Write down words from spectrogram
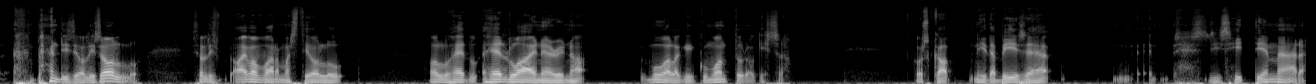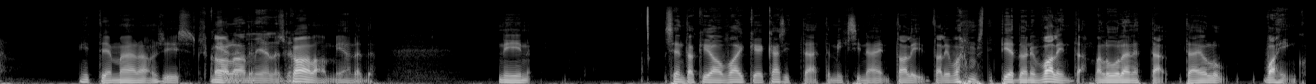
bändi se olisi ollut. Se olisi aivan varmasti ollut, ollut head, headlinerina muuallakin kuin Montturokissa. Koska niitä biisejä, siis hittien määrä, hittien määrä on siis Skaala on mieletön. Skaala on mieletön. Niin sen takia on vaikea käsittää, että miksi näin. Tämä oli, tää oli varmasti tietoinen valinta. Mä luulen, että tämä ei ollut vahinko.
